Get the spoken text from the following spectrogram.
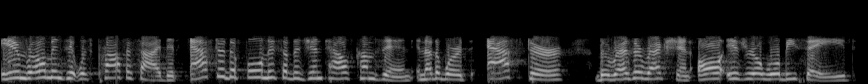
in Romans it was prophesied that after the fullness of the Gentiles comes in, in other words, after the resurrection, all Israel will be saved.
